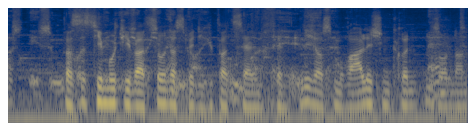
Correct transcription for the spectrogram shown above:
Aus diesem Das ist die Motivation, dass wir die Hyperzellen finden. Nicht aus moralischen Gründen, sondern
